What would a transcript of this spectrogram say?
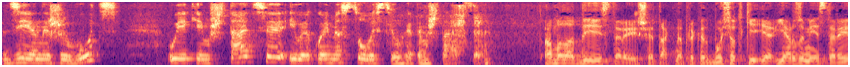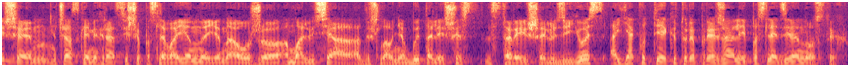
дзе яны жывуць у якім штаце і ў якой мясцовасці ў гэтым штаце. А маладыя і старэйшыя так напрыклад. Бо все-таки я, я разумею старэйшая частка эміграцыі яшчэ пасляваенная яна ўжо амаль уся адышла ў нябыт але яшчэ старэйшыя людзі ёсць. А як у тыя которые прыязджалі пасля 90-х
